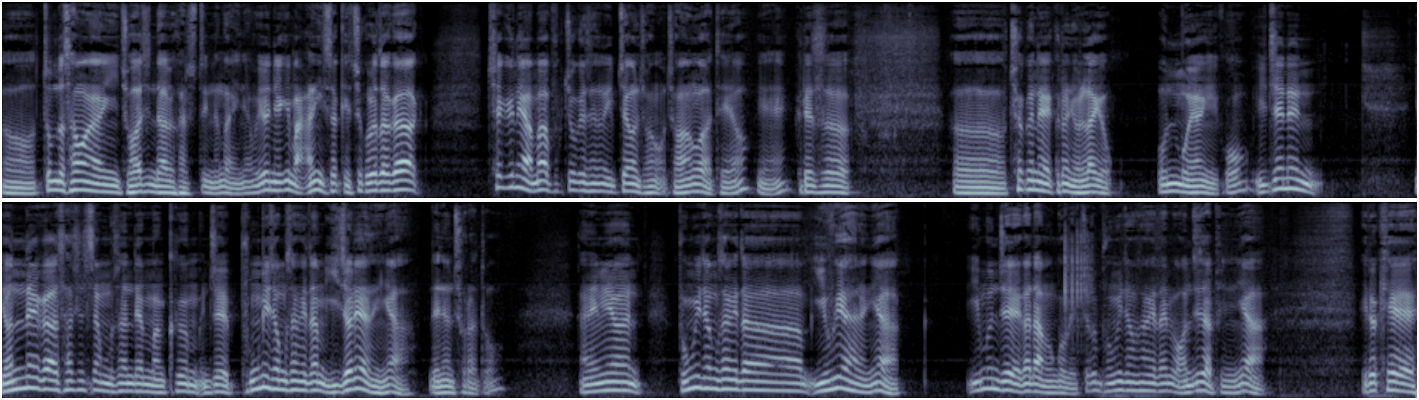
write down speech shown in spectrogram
어, 좀 더 상황이 좋아진 다음에 갈 수도 있는 거 아니냐 뭐 이런 얘기 많이 있었겠죠. 그러다가 최근에 아마 북쪽에서는 입장을 정, 정한 것 같아요. 예. 그래서 어, 최근에 그런 연락이 온 모양이고 이제는 연내가 사실상 무산된 만큼 이제 북미 정상회담 이전에 하느냐 내년 초라도 아니면 북미 정상회담 이후에 하느냐 이 문제가 남은 거겠죠. 그럼 북미 정상회담이 언제 잡히느냐 이렇게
